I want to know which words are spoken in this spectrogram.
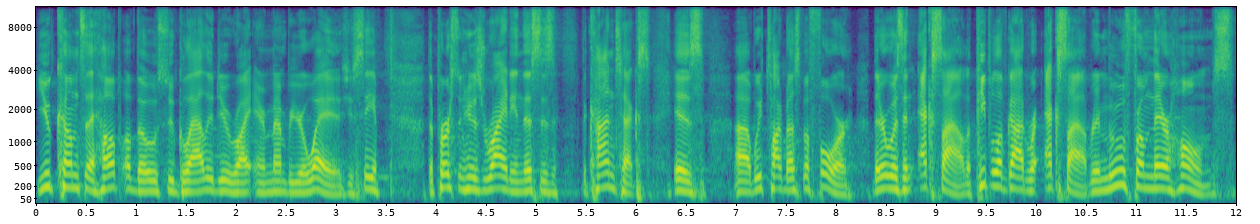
You come to the help of those who gladly do right and remember your ways. You see, the person who's writing this is the context is uh, we talked about this before. There was an exile. The people of God were exiled, removed from their homes.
